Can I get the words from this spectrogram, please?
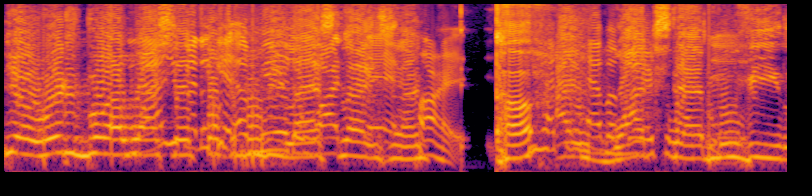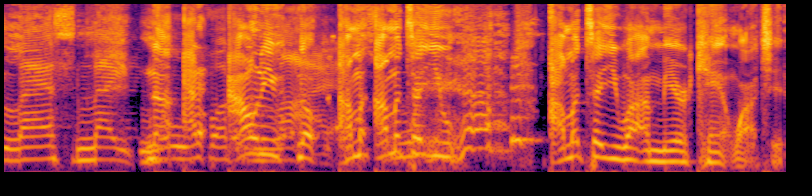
Yo, where this boy? I now watched that fucking movie last night, son. part. Huh? You have to I watched that watch movie last night. No, I don't, I don't even no. I'm I'm gonna tell you. I'm gonna tell you why Amir can't watch it.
